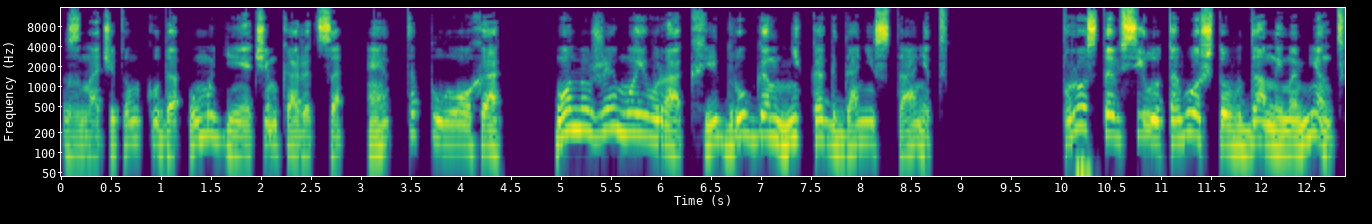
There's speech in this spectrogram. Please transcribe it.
Значит, он куда умнее, чем кажется, Это плохо. Он уже мой враг и другом никогда не станет. Просто в силу того, что в данный момент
